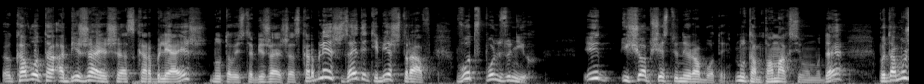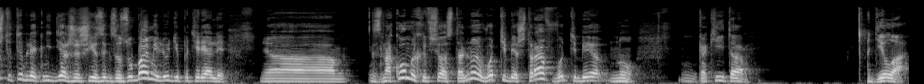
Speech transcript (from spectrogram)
кого-то обижаешь и оскорбляешь, ну то есть обижаешь и оскорбляешь, за это тебе штраф. Вот в пользу них. И еще общественные работы. Ну там по максимуму, да? Потому что ты, блядь, не держишь язык за зубами, люди потеряли э, знакомых и все остальное. Вот тебе штраф, вот тебе, ну, какие-то дела.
